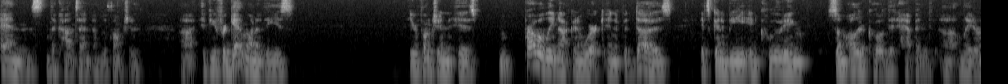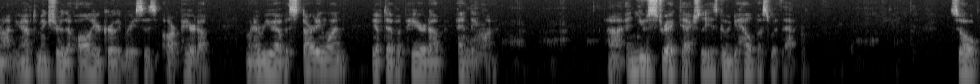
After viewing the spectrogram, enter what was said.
ends the content of the function. Uh, if you forget one of these, your function is probably not going to work. And if it does, it's going to be including some other code that happened uh, later on. You have to make sure that all your curly braces are paired up. Whenever you have a starting one, you have to have a paired up ending one. Uh, and use strict actually is going to help us with that. So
